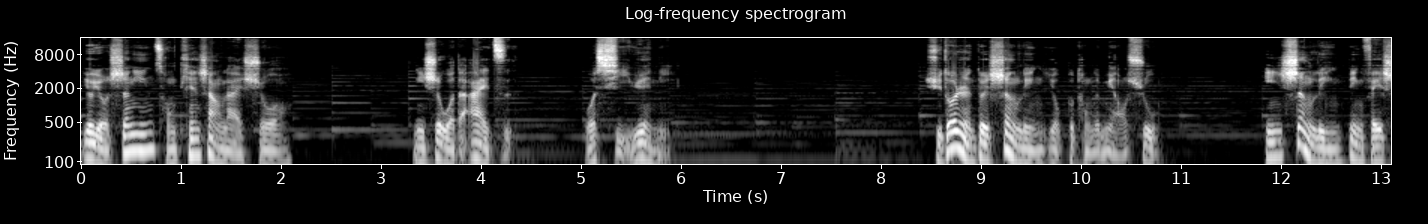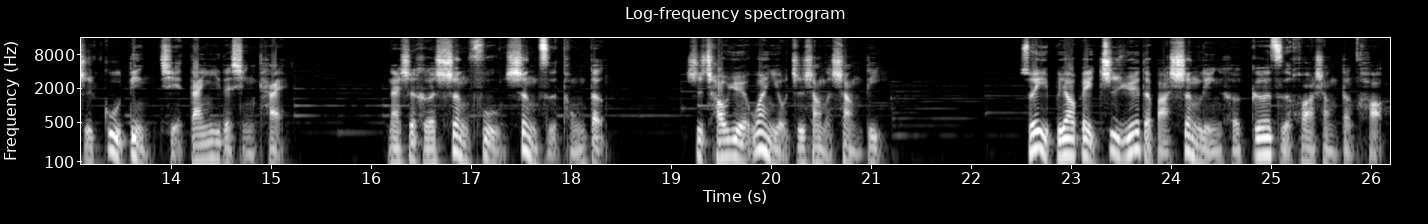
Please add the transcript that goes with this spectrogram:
又有声音从天上来说：“你是我的爱子，我喜悦你。”许多人对圣灵有不同的描述，因圣灵并非是固定且单一的形态，乃是和圣父、圣子同等，是超越万有之上的上帝。所以不要被制约的把圣灵和鸽子画上等号，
